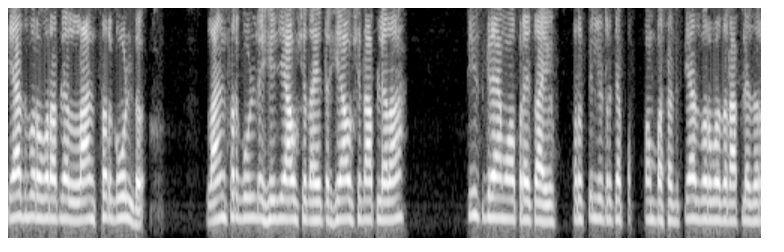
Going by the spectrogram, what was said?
त्याचबरोबर आपल्याला लान्सर गोल्ड लान्सर गोल्ड हे जे औषध आहे तर हे औषध आपल्याला तीस ग्रॅम वापरायचं आहे प्रति लिटरच्या प पंपासाठी. त्याचबरोबर जर आपल्या जर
